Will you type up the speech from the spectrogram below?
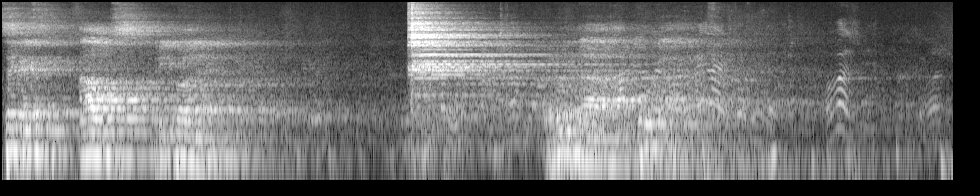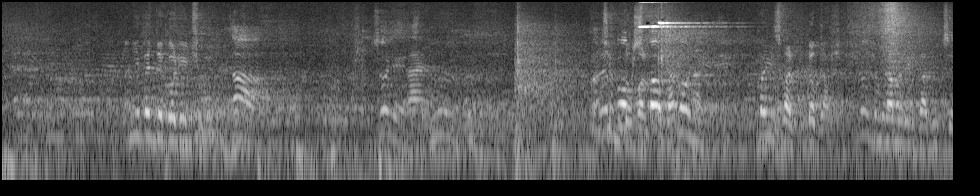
Second out, three corner. Runda druga. No nie będę go liczył. Co nie? Kończymy tak? koniec. Koniec walki, dobra. Ściągamy rękawice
